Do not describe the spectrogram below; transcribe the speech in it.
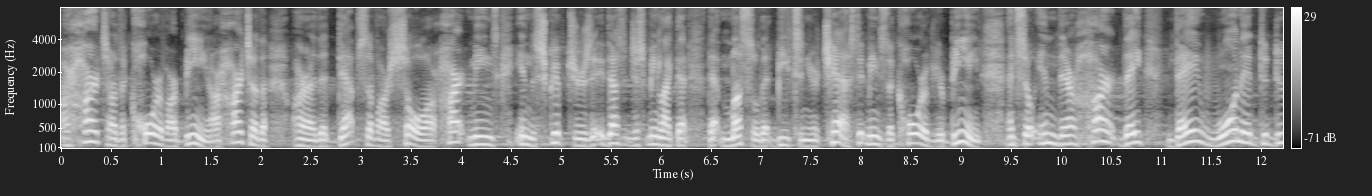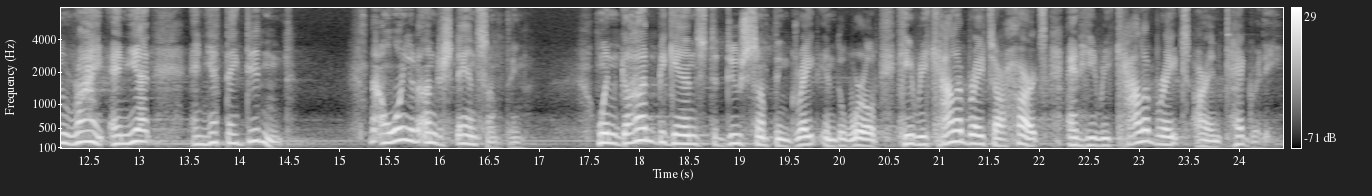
Our hearts are the core of our being. Our hearts are the, are the depths of our soul. Our heart means in the scriptures, it doesn't just mean like that, that muscle that beats in your chest. It means the core of your being. And so in their heart, they, they wanted to do right, and yet, and yet they didn't. Now, I want you to understand something. When God begins to do something great in the world, He recalibrates our hearts and He recalibrates our integrity.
